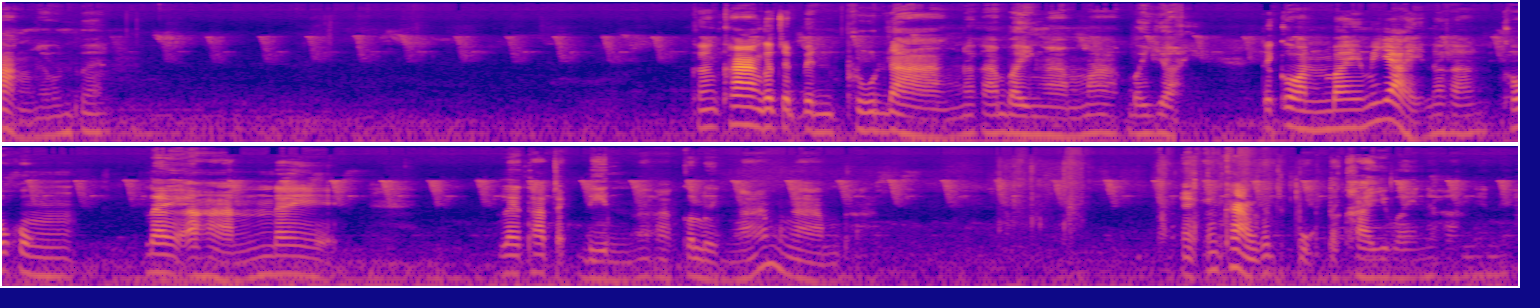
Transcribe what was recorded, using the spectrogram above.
รั่งค่ะเพื่อนๆข้างๆก็จะเป็นพลูด่างนะคะ ใบงามมากใบใหญ่ แต่ก่อนใบไม่ใหญ่นะคะเขาคงได้อาหารได้แร่ธาตุจากดินนะคะ ก็เลยงามงามค่ะ ข้างๆก็จะปลูกตะไคร้ไว้นะคะเนี่ยเนี่ย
